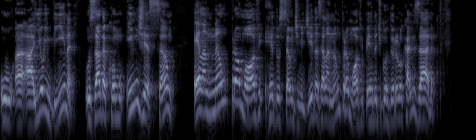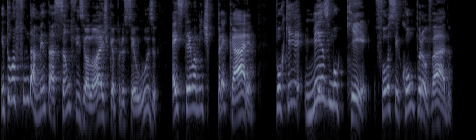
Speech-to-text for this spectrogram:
o, a, a ioimbina, usada como injeção, ela não promove redução de medidas, ela não promove perda de gordura localizada. Então a fundamentação fisiológica para o seu uso é extremamente precária, porque mesmo que fosse comprovado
